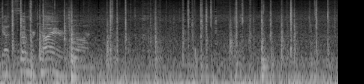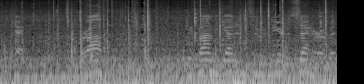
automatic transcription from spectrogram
Got summer tires on. Okay, we're off. We finally got into near the center of it.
